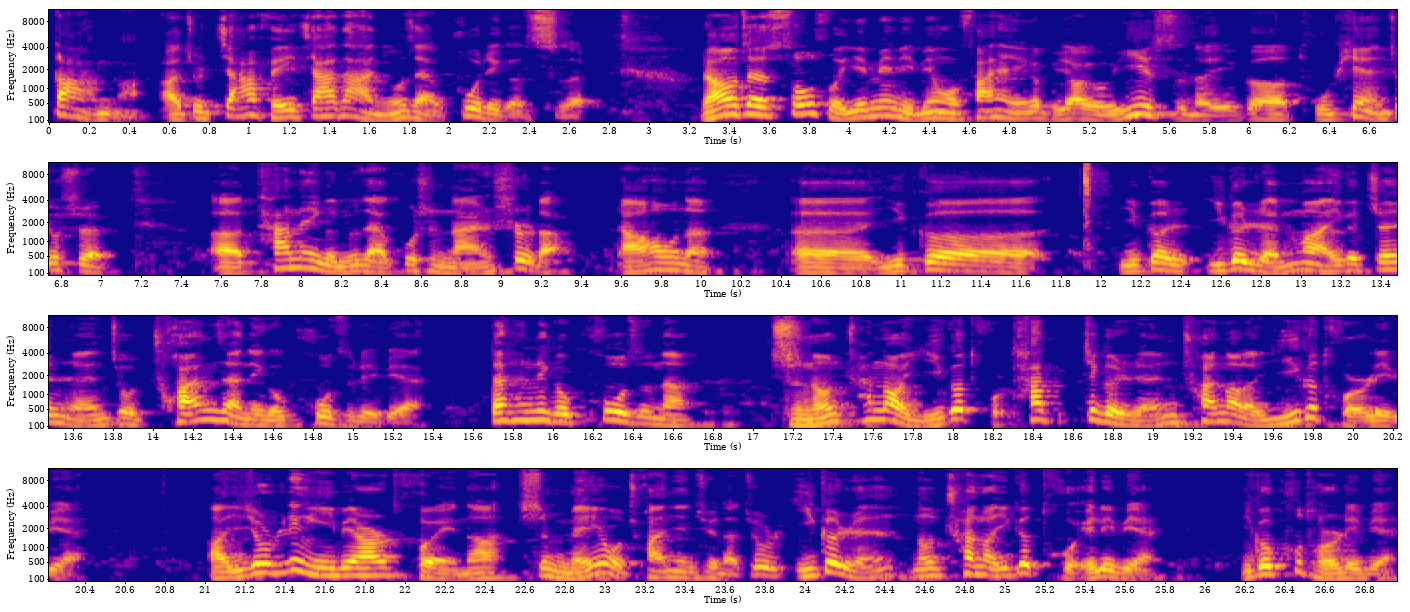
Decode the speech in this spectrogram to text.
大码啊，就加肥加大牛仔裤这个词。然后在搜索页面里边，我发现一个比较有意思的一个图片，就是呃，它那个牛仔裤是男士的，然后呢，呃，一个一个一个人嘛，一个真人就穿在那个裤子里边，但是那个裤子呢，只能穿到一个腿，他这个人穿到了一个腿里边。啊，也就是另一边腿呢是没有穿进去的，就是一个人能穿到一个腿里边，一个裤腿里边，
